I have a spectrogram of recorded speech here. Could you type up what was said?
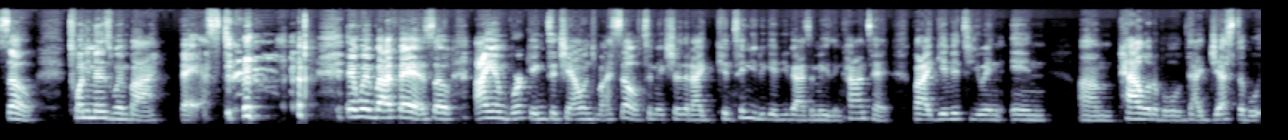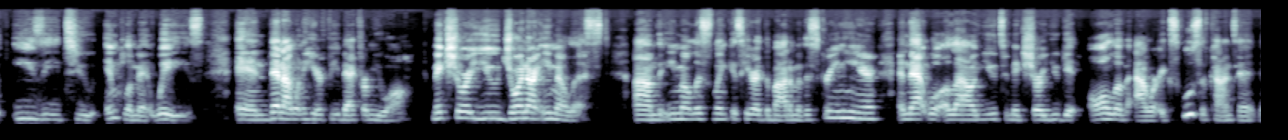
So 20 minutes went by fast. it went by fast. So I am working to challenge myself to make sure that I continue to give you guys amazing content, but I give it to you in in um, palatable, digestible, easy to implement ways. And then I want to hear feedback from you all. Make sure you join our email list. Um, the email list link is here at the bottom of the screen here, and that will allow you to make sure you get all of our exclusive content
